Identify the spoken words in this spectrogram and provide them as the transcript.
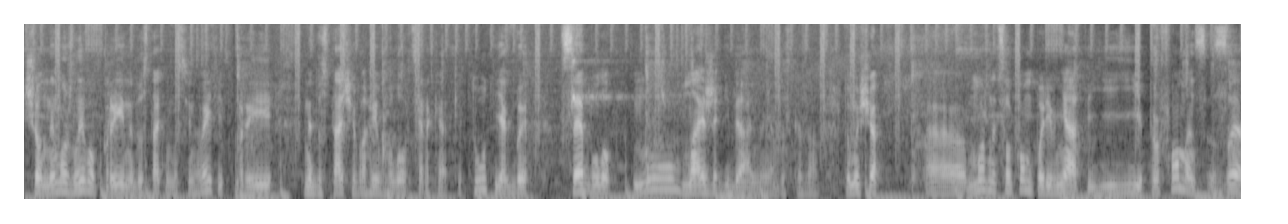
що неможливо при недостатньому свінгвейті, при недостачі ваги в головці ракетки. Тут якби все було ну майже ідеально, я би сказав. Тому що е, можна цілком порівняти її перформанс з е,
